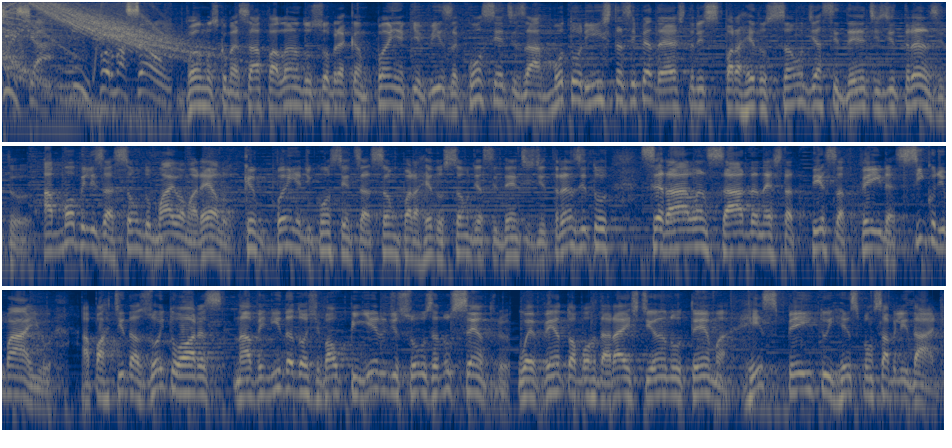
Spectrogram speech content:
notícia, informação. Vamos começar falando sobre a campanha que visa conscientizar motoristas e pedestres para redução de acidentes de trânsito. A mobilização do Maio Amarelo, campanha de conscientização para redução de acidentes de trânsito, será lançada nesta terça-feira, 5 de maio, a partir das 8 horas, na Avenida Dorival Pinheiro de Souza, no centro. O evento abordará este ano o tema Respeito e Responsabilidade.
